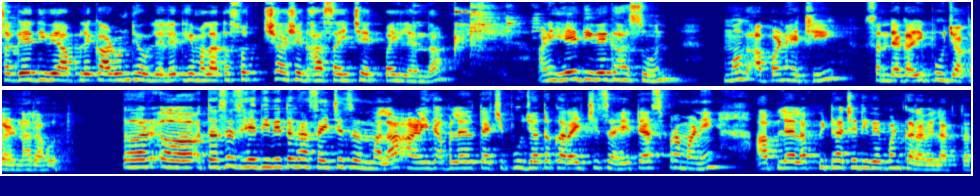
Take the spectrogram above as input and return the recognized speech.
सगळे दिवे आपले काढून ठेवलेले आहेत. हे मला आता स्वच्छ असे घासायचे आहेत पहिल्यांदा. आणि हे दिवे घासून मग आपण ह्याची संध्याकाळी पूजा करणार आहोत. तर तसंच तसेच हे दिवे तर घासायचेच आहेत मला आणि आपल्याला त्याची पूजा तर करायचीच आहे. त्याचप्रमाणे आपल्याला पिठाचे दिवे पण करावे लागतात.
